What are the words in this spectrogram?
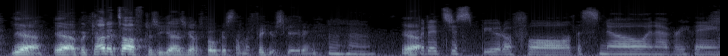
Yeah, yeah, but kind of tough because you guys got to focus on the figure skating. Mm-hmm. Yeah, But it's just beautiful, the snow and everything.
